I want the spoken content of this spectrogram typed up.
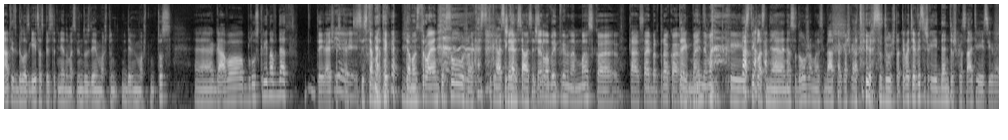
metais Bilas Geitsas pristatinėdamas Windows 98, 98 e, gavo Blue Screen of Death. Tai reiškia, kad sistema taip demonstruojant ir sulūžo, kas tikriausiai garsiausias. Čia yra. labai primena Masko tą Cybertrucko Taip, bet bandymą. Kai stiklas ne, nesudaužomas, meta kažką tai ir sudūžta. Tai va čia visiškai identiškas atvejis yra.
